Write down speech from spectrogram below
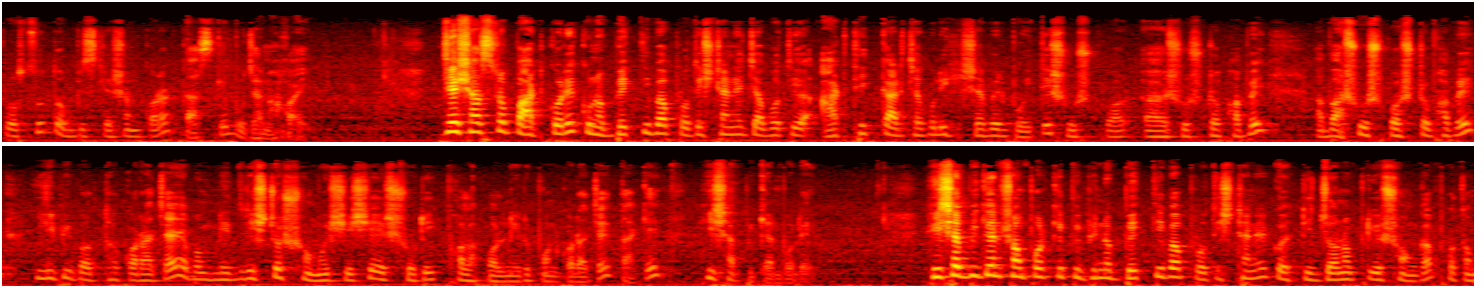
প্রস্তুত ও বিশ্লেষণ করার কাজকে বোঝানো হয়। যে শাস্ত্র পাঠ করে কোনো ব্যক্তি বা প্রতিষ্ঠানের যাবতীয় আর্থিক কার্যাবলী হিসাবের বইতে সুষ্ঠুভাবে বা সুস্পষ্টভাবে লিপিবদ্ধ করা যায় এবং নির্দিষ্ট সময় শেষে এর সঠিক ফলাফল নিরূপণ করা যায় তাকে হিসাব বিজ্ঞান বলে। হিসাব বিজ্ঞান সম্পর্কে বিভিন্ন ব্যক্তি বা প্রতিষ্ঠানের কয়েকটি জনপ্রিয় সংজ্ঞা। প্রথম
